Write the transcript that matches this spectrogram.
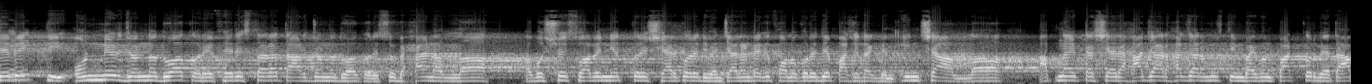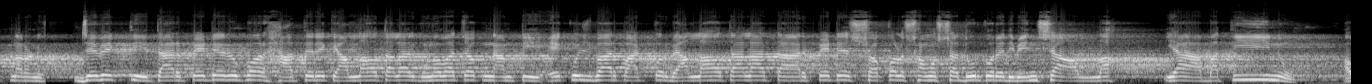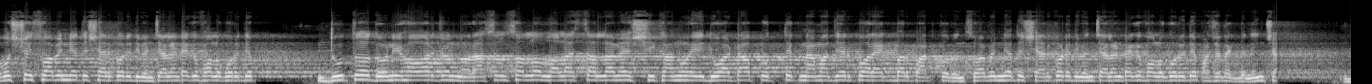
যে ব্যক্তি অন্যের জন্য দোয়া করে ফেরেশতারা তার জন্য দোয়া করে। সুবহান আল্লাহ অবশ্যই সোয়াবের নিয়ত করে শেয়ার করে দিবেন। চ্যানেলটাকে ফলো করে দিয়ে পাশে থাকবেন। ইনশা আল্লাহ আপনার একটা শেয়ারে হাজার হাজার মুসলিম ভাই বোন পাঠ করবে। তা আপনার অনেক যে ব্যক্তি তার পেটের উপর হাতে রেখে আল্লাহ তালার গুণবাচক নামটি একুশ বার পাঠ করবে আল্লাহ তালা তার পেটের সকল সমস্যা দূর করে দিবে ইনশা আল্লাহ ইয়া বাতিনু। অবশ্যই সোয়াবের নিয়তে শেয়ার করে দিবেন। চ্যানেলটাকে ফলো করে দিয়ে দ্রুত ধনী হওয়ার জন্য রাসুল সাল্লাহ সাল্লামের শিখানো এই দোয়াটা প্রত্যেক নামাজের পর একবার পাঠ করুন। সোয়াবিন নিয়তে শেয়ার করে দিবেন। চ্যানেলটাকে ফলো করে দিয়ে পাশে থাকবেন ইনশা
